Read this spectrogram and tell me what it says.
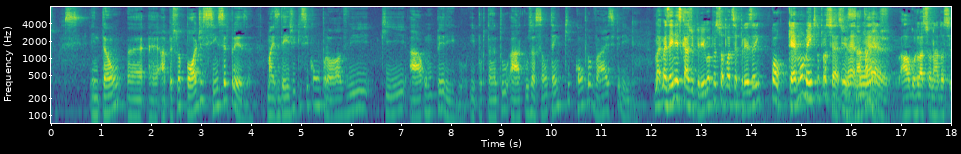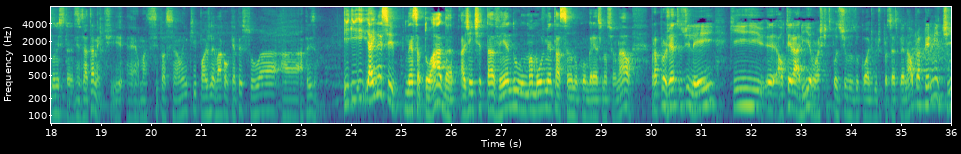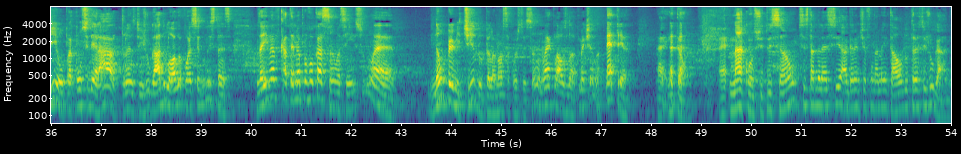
Então, é, é, a pessoa pode sim ser presa, mas desde que se comprove que há um perigo e, portanto, a acusação tem que comprovar esse perigo. Mas, mas aí, nesse caso de perigo, a pessoa pode ser presa em qualquer momento do processo, Exatamente. né? Não é algo relacionado à segunda instância. Exatamente. É uma situação em que pode levar qualquer pessoa à, à prisão. E, e, e, aí, nesse, nessa toada, a gente está vendo uma movimentação no Congresso Nacional para projetos de lei que eh, alterariam, acho que dispositivos do Código de Processo Penal para permitir ou para considerar trânsito em julgado logo após a segunda instância. Mas aí vai ficar até minha provocação, assim, isso não é não permitido pela nossa Constituição, não é cláusula, como é que chama? Pétrea? É, então, é, na Constituição se estabelece a garantia fundamental do trânsito em julgado.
